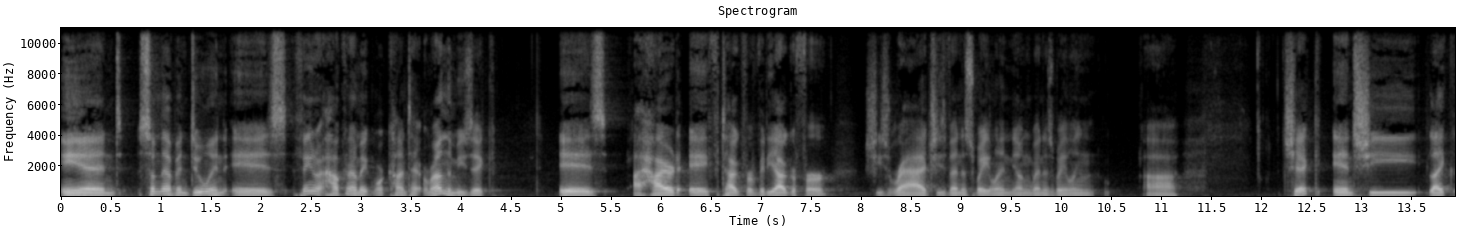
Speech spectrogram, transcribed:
and something I've been doing is thinking about how can I make more content around the music. Is I hired a photographer videographer. She's rad. She's Venezuelan, young Venezuelan. Uh, chick and she like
